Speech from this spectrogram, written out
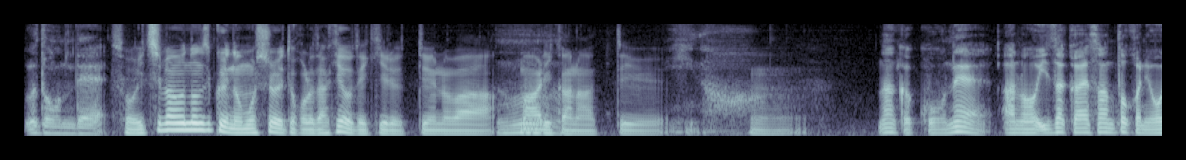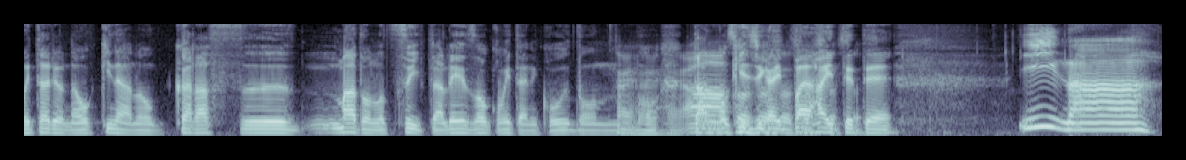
うどんで。そう一番うどん作りの面白いところだけをできるっていうのは、うん。まあありかなっていう、いいな。うん、なんかこうねあの居酒屋さんとかに置いてあるような大きなあのガラス窓のついた冷蔵庫みたいにこううどんの団子生地がいっぱい入ってて。いいなあ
